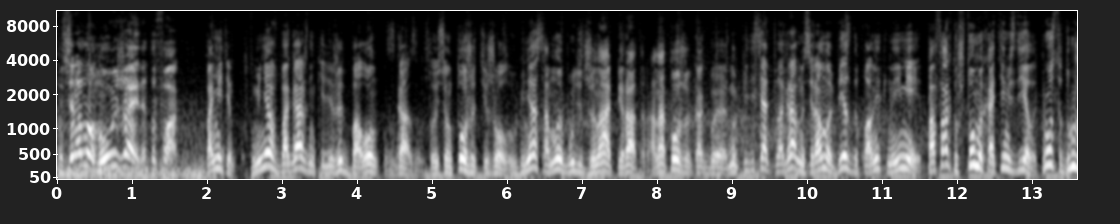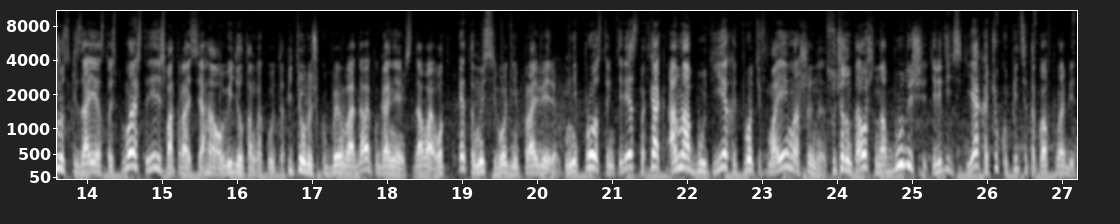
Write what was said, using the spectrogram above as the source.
Но все равно, ну уезжает, это факт. Поймите, у меня в багажнике лежит баллон с газом, то есть он тоже тяжелый. У меня со мной будет жена-оператор, она тоже как бы, ну, 50 килограмм, но все равно вес дополнительно имеет. По факту, что мы хотим сделать? Просто дружеский заезд, то есть, понимаешь, ты едешь по трассе, ага, увидел там какую-то пятерочку BMW, а давай погоняемся, давай, вот это мы сегодня проверим. Мне просто интересно, как она будет ехать против моей машины, с учетом того, что на будущее, теоретически, я хочу купить себе такой автомобиль.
